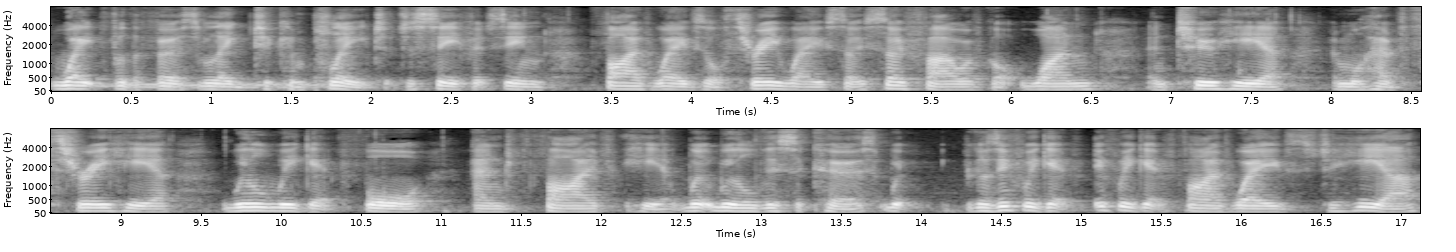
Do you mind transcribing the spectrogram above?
wait for the first leg to complete to see if it's in five waves or three waves. So, so far we've got one and two here, and we'll have three here. Will we get four and five here? Will, will this occur? Because if we get if we get five waves to here,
